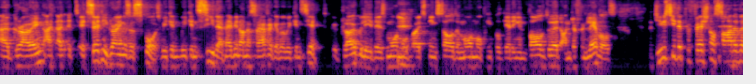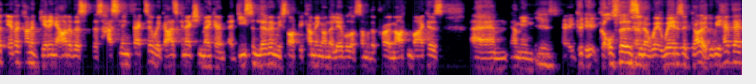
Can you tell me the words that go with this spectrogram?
uh, growing? I, I, it, it's certainly growing as a sport. We can, we can see that, maybe not in South Africa, but we can see it globally. There's more and more boats being sold and more and more people getting involved with it on different levels. But do you see the professional side of it ever kind of getting out of this, this hustling factor where guys can actually make a, a decent living? We start becoming on the level of some of the pro mountain bikers um, I mean, yes. Uh, golfers, yeah. you know, where, where does it go? Do we have that?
